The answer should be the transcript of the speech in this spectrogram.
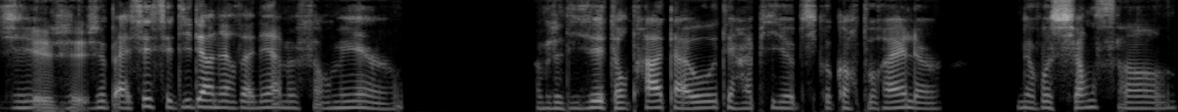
j'ai je, passé ces dix dernières années à me former comme je disais tantra Tao thérapie psychocorporelle neurosciences hein,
